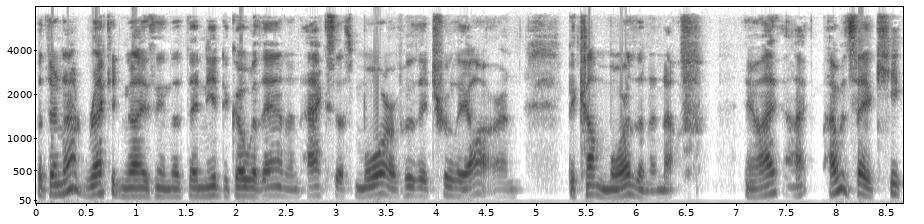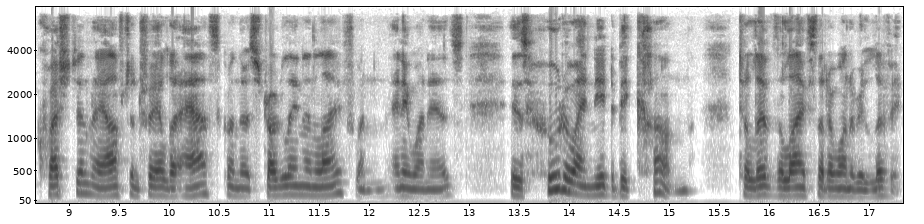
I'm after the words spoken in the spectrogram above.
But they're not recognizing that they need to go within and access more of who they truly are and become more than enough. You know, I, I, I would say a key question they often fail to ask when they're struggling in life, when anyone is, is who do I need to become to live the life that I want to be living?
